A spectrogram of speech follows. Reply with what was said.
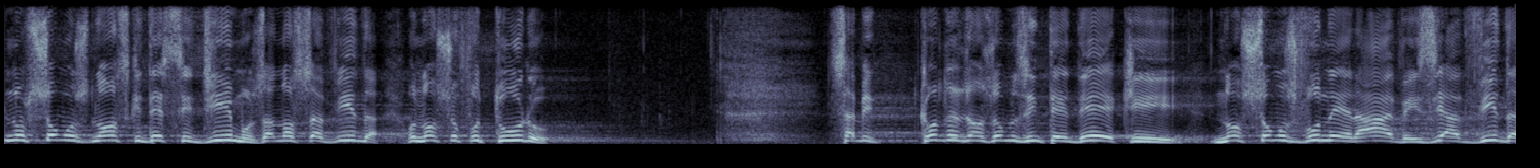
não somos nós que decidimos a nossa vida, o nosso futuro. Sabe, quando nós vamos entender que nós somos vulneráveis e a vida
